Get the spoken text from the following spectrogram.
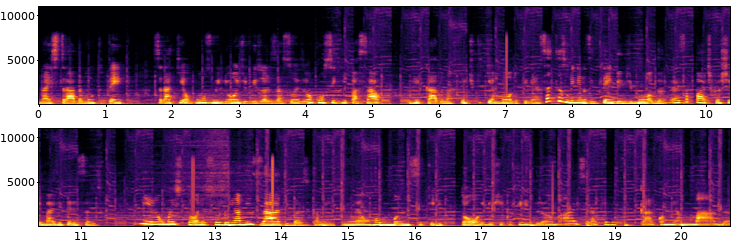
na estrada há muito tempo? Será que alguns milhões de visualizações vão conseguir passar o recado na frente? O que é moda? Que é? Será que as meninas entendem de moda? Essa parte que eu achei mais interessante. E é uma história sobre amizade, basicamente. Não é um romance que ele torre do Chico, aquele drama. Ai, será que eu vou ficar com a minha amada?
